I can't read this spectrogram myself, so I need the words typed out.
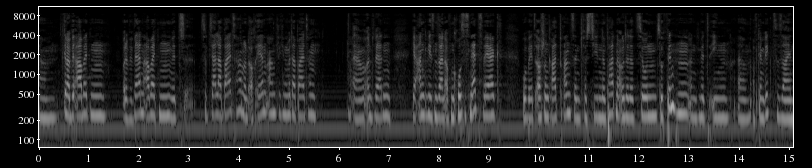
Ähm, genau, wir arbeiten oder wir werden arbeiten mit Sozialarbeitern und auch ehrenamtlichen Mitarbeitern äh, und werden ja angewiesen sein auf ein großes Netzwerk, wo wir jetzt auch schon gerade dran sind, verschiedene Partnerorganisationen zu finden und mit ihnen ähm, auf dem Weg zu sein.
